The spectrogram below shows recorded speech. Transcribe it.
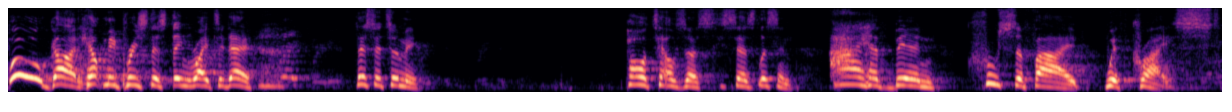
whoo, god help me preach this thing right today. Listen to me. Paul tells us he says listen i have been crucified with Christ.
